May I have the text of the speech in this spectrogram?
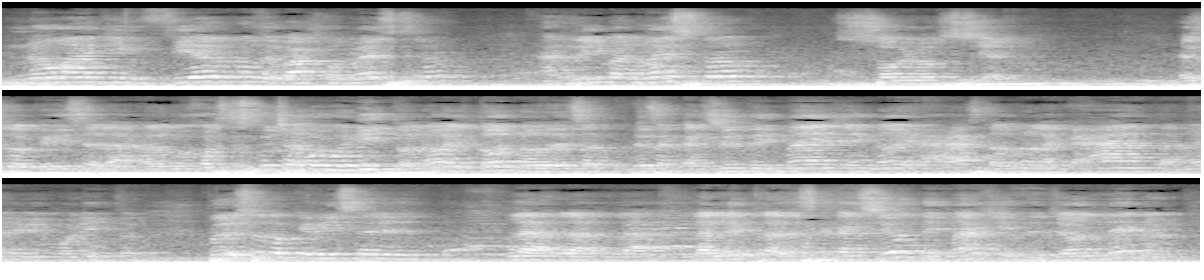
No hay infierno debajo nuestro, arriba nuestro, solo cielo. Es lo que dice la. A lo mejor se escucha muy bonito, ¿no? El tono de esa, de esa canción de Imagine, ¿no? Y hasta uno la canta, ¿no? Y bien bonito. Pero eso es lo que dice la, la, la, la letra de esa canción de Imagine, de John Lennon.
